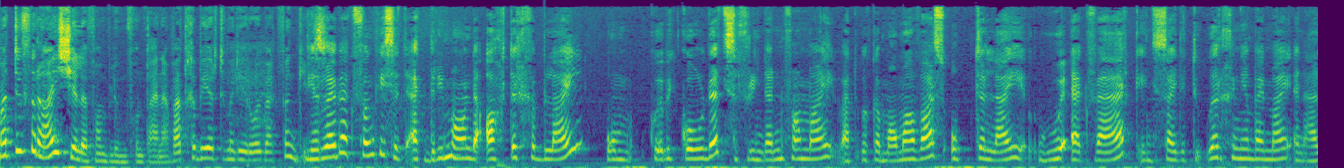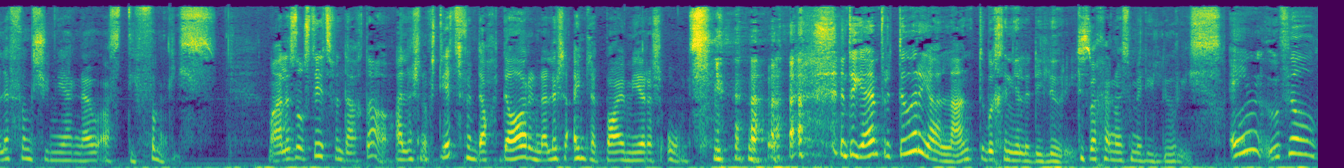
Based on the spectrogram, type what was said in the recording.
Maar toe verhuis julle van Bloemfontein. Wat gebeur toe met die Rooibek Vinkies? Die Rooibek Vinkies het ek 3 maande agtergebly om Kobie Koldit, 'n vriendin van my wat ook 'n mamma was, op te lei hoe ek werk en sy het dit toe oorgeneem by my en hulle funksioneer nou as die Vinkies. Maar hulle is nog steeds vandag daar. Hulle is nog steeds vandag daar en hulle is eintlik baie meer as ons. en toe jy in Pretoria land, toe begin julle die loeries. Toe begin ons met die loeries. En hoeveel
